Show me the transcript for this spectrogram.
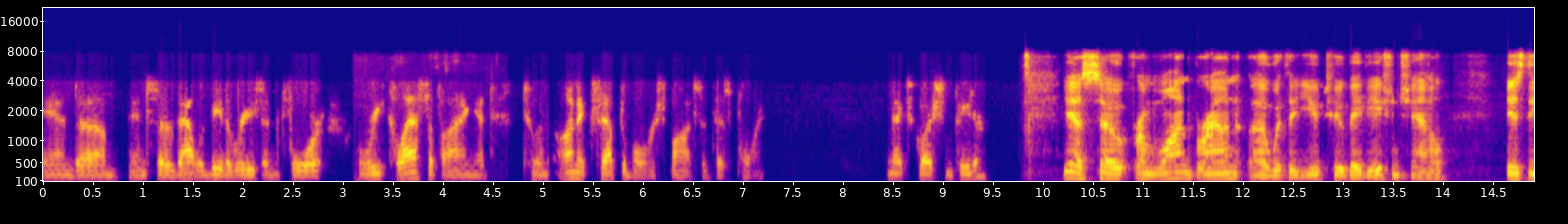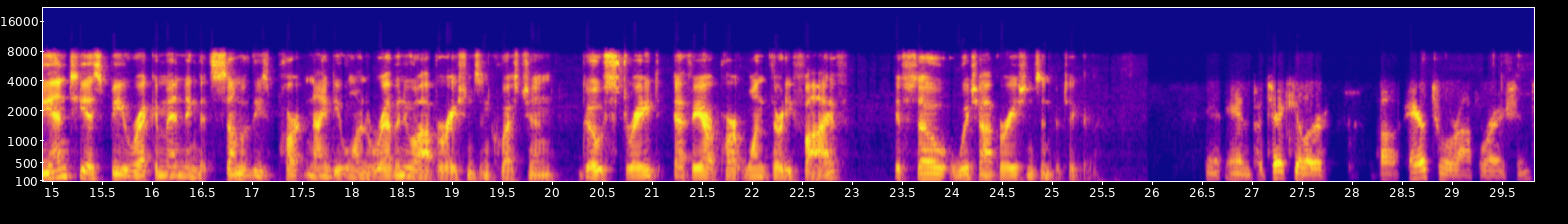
and um, and so that would be the reason for reclassifying it to an unacceptable response at this point. Next question, Peter. Yes, so from Juan Brown uh, with a YouTube aviation channel, is the NTSB recommending that some of these Part 91 revenue operations in question go straight FAR Part 135? If so, which operations in particular? In, in particular, uh, air tour operations.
